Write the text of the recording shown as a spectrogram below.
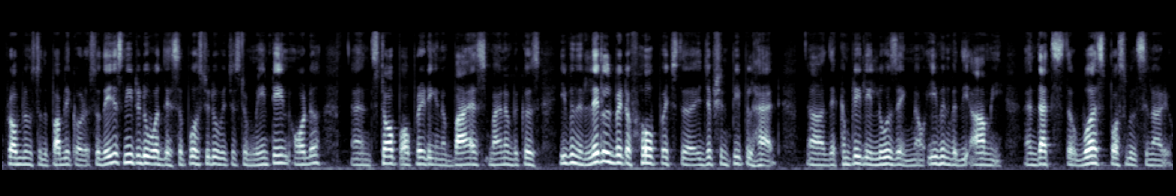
problems to the public order. So they just need to do what they're supposed to do, which is to maintain order and stop operating in a biased manner because even the little bit of hope which the Egyptian people had, uh, they're completely losing now, even with the army, and that's the worst possible scenario.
